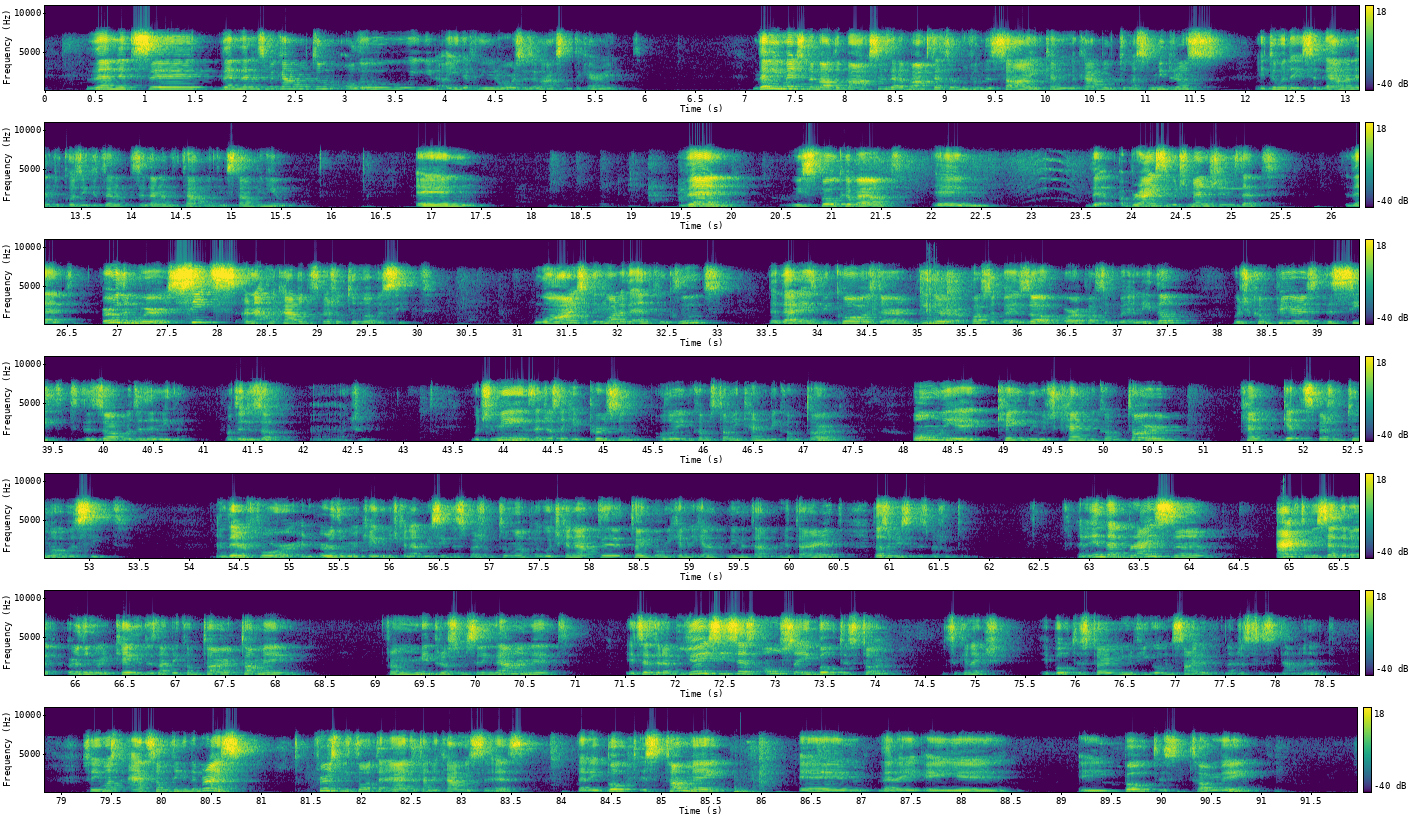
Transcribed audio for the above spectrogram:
then it's uh, then then it's mekabel tumah. Although you need you definitely need horses and oxen to carry it. Then we mentioned about the boxes that a box that's open from the side can be mekabel tumas midras, a tumah that you sit down on it because you can sit down on the top, nothing stopping you. And then we spoke about um, the a which mentions that that earthenware seats are not makabel the special tumah of a seat. Why? So the Gemara at the end concludes that that is because they're either a pasuk by a zav or a pasuk by a nida, which compares the seat to the zav or to the nida or to the zav, uh, actually. Which means that just like a person, although he becomes tummy, can become tar, only a keli which can become tar can get the special tumah of a seat and therefore an earthenware keli which cannot receive the special tumah, which cannot uh, you, can, you cannot retire it, doesn't receive the special tumah. And in that brisa, after we said that an earthenware keli does not become tummy from midras, from sitting down on it, it says that Rabbi Yosi says also a boat is tar. What's the connection? A boat is tar even if you go inside of it, not just to sit down on it. So you must add something in the brisa. First, we thought to add the Tanakama says that a boat is tame, um, that a, a, uh, a boat is tame,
